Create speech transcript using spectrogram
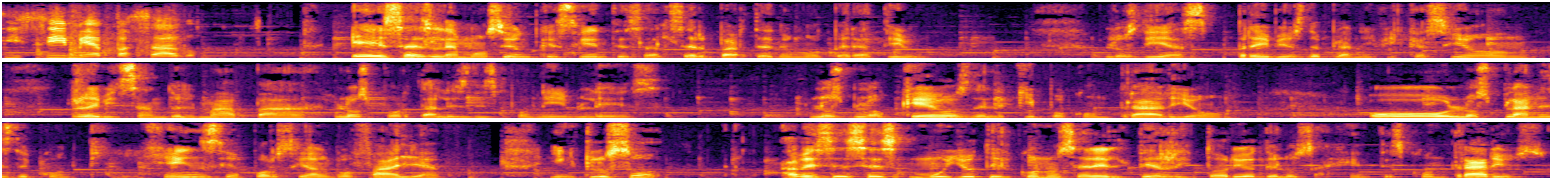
y sí me ha pasado. Esa es la emoción que sientes al ser parte de un operativo. Los días previos de planificación, revisando el mapa, los portales disponibles, los bloqueos del equipo contrario, o los planes de contingencia por si algo falla. Incluso a veces es muy útil conocer el territorio de los agentes contrarios.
